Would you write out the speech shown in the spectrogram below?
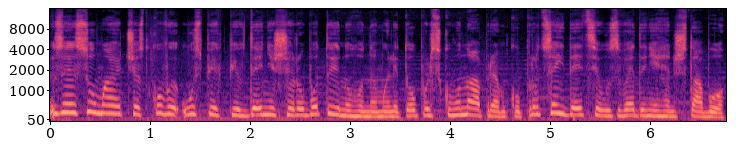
ЗСУ мають частковий успіх південніше Роботиного на Мелітопольському напрямку. Про це йдеться у зведенні генштабу.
